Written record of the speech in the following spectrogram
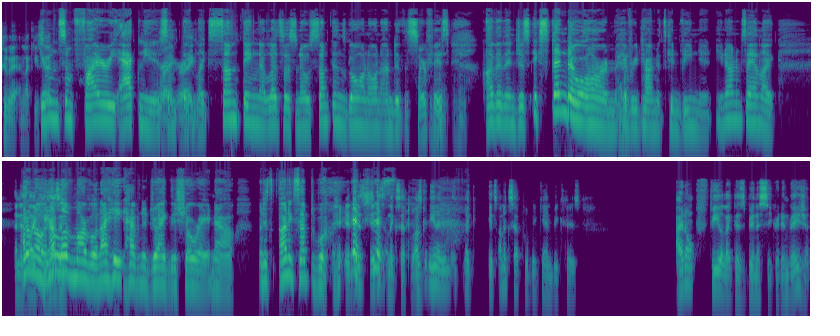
to it, and like you Give said, him some fiery acne or Right, something. right. Like something that lets us know something's going on under the mhm, surface mhm. Other than just extendo arm Mhm. every time it's convenient. You know what I'm saying? Like I don't like know, and I love Marvel and I hate having to drag this show right now, but it's unacceptable. it is. It is unacceptable. I was you know like, it's unacceptable again because I don't feel like there's been a secret invasion.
